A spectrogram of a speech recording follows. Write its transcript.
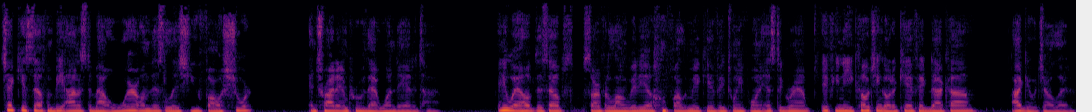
check yourself and be honest about where on this list you fall short and try to improve that one day at a time. Anyway, I hope this helps. Sorry for the long video. Follow me at KevHick24 on Instagram. If you need coaching, go to kevhick.com. I'll get with y'all later.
